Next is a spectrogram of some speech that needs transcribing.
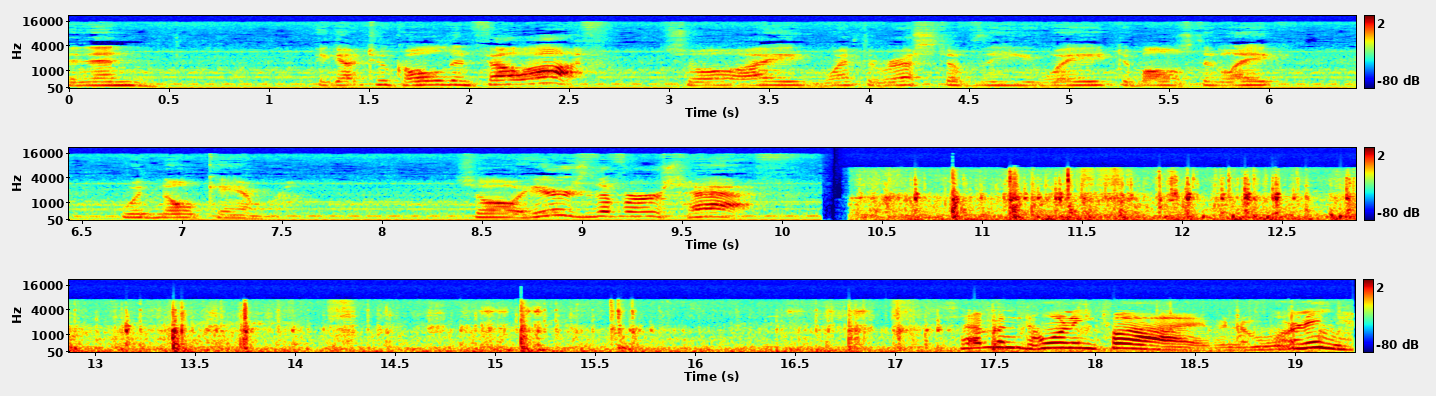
and then it got too cold and fell off. So I went the rest of the way to Ballston Lake with no camera. So here's the first half. 7.25 in the morning.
